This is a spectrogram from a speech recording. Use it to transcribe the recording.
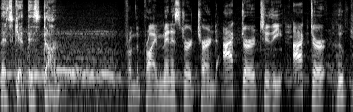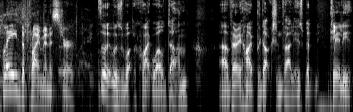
Let's get this done. From the Prime Minister turned actor to the actor who played the Prime Minister. I thought it was quite well done. Uh, very high production values, but clearly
